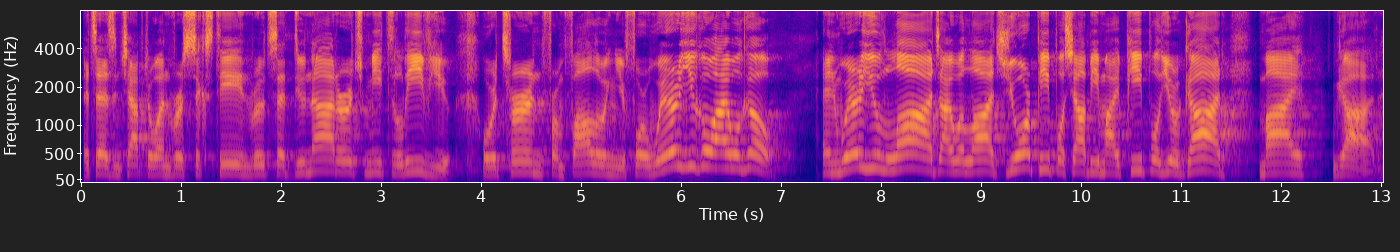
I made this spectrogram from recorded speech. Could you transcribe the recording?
It says in chapter 1, verse 16, Ruth said, Do not urge me to leave you or return from following you, for where you go, I will go. And where you lodge, I will lodge. Your people shall be my people, your God, my God.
